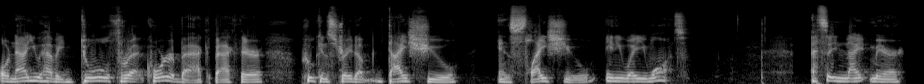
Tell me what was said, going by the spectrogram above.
oh, now you have a dual threat quarterback back there who can straight up dice you and slice you any way he wants. That's a nightmare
